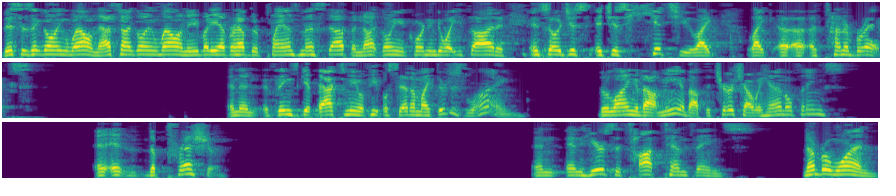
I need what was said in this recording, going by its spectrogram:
this isn't going well, and that's not going well, and anybody ever have their plans messed up and not going according to what you thought, and, and so it just, it just hits you like, like a, a ton of bricks. And then things get back to me, what people said, I'm like, they're just lying. They're lying about me, about the church, how we handle things. And, and the pressure. And, and here's the top 10 things Number one,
